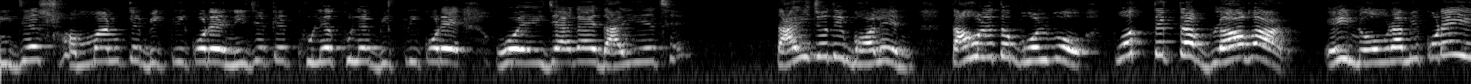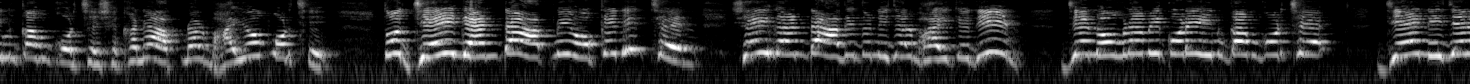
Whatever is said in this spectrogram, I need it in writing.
নিজের সম্মানকে বিক্রি করে, নিজেকে খুলে খুলে বিক্রি করে ও এই জায়গায় দাঁড়িয়েছে? তাই যদি বলেন, তাহলে তো বলব, প্রত্যেকটা ব্লগার এই নোংরামি করেই ইনকাম করছে, সেখানে আপনার ভাইও পড়ছে। তো যেই জ্ঞানটা আপনি ওকে দিচ্ছেন, সেই জ্ঞানটা আগে তো নিজের ভাইকে দিন। যে নোংরামি করে ইনকাম করছে যে নিজের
